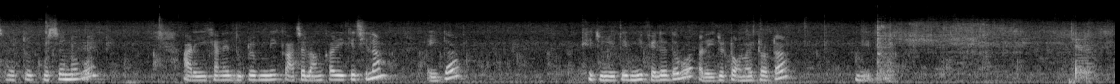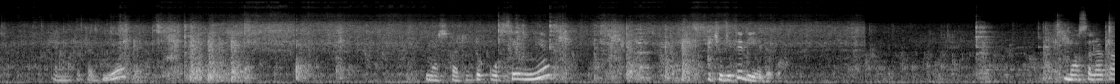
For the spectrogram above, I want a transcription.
মশলা একটু কষে নেব। আর এইখানে দুটো মিনি কাঁচা লঙ্কা রেখেছিলাম, এইটা খিচুড়িতে এমনি ফেলে দেবো। আর এই যে টমেটোটা দিয়ে দেবো। টমেটোটা দিয়ে মশলাটা একটু কষে নিয়ে খিচুড়িতে দিয়ে দেবো। মশলাটা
